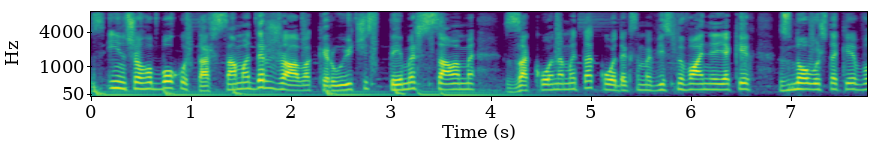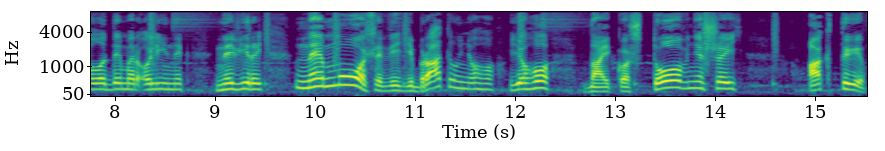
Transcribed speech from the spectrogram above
З іншого боку, та ж сама держава, керуючись тими ж самими законами та кодексами, в існування яких знову ж таки Володимир Олійник не вірить, не може відібрати у нього його найкоштовніший актив,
